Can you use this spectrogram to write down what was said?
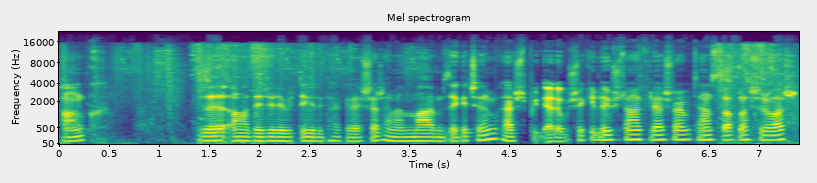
Tank ve ADC ile birlikte girdik arkadaşlar. Hemen mavimize geçelim. Karşı piklerde bu şekilde 3 tane flash var. Bir tane flashları var.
